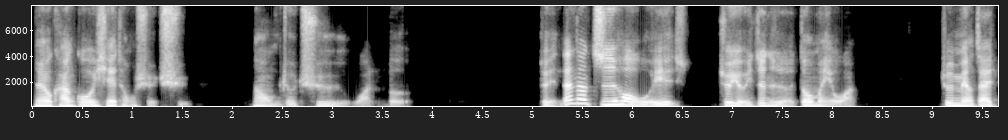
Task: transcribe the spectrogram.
那有看过一些同学去，然后我们就去玩了。对，但那之后我也就有一阵子都没玩，就是没有再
